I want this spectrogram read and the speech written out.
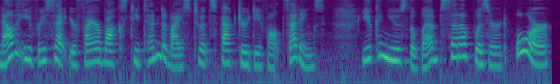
Now that you've reset your Firebox T10 device to its factory default settings, you can use the Web Setup Wizard or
